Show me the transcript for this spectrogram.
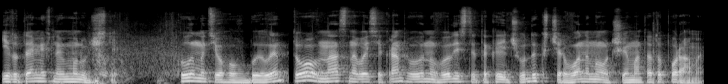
і тотемів невмиручості. Коли ми цього вбили, то в нас на весь екран повинен вилізти такий чудик з червоними очима та топорами.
